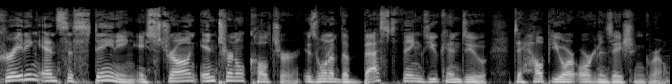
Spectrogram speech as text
Creating and sustaining a strong internal culture is one of the best things you can do to help your organization grow.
